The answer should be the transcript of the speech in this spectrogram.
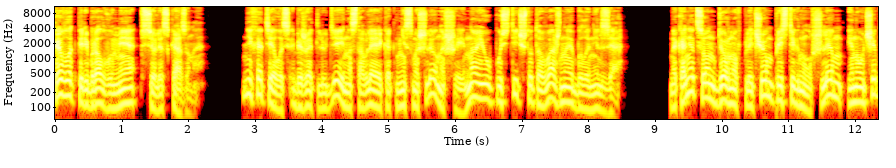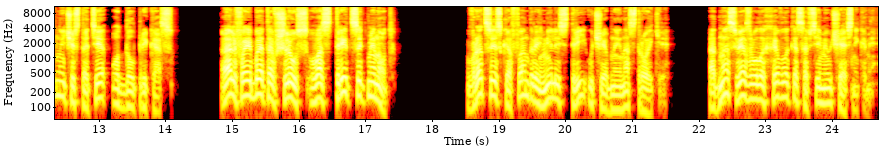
Хевлок перебрал в уме, все ли сказано. Не хотелось обижать людей, наставляя как несмышленышей, но и упустить что-то важное было нельзя. Наконец он, дернув плечом, пристегнул шлем и на учебной частоте отдал приказ. «Альфа и бета в шлюз, у вас 30 минут!» В рации скафандра имелись три учебные настройки. Одна связывала Хевлока со всеми участниками.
